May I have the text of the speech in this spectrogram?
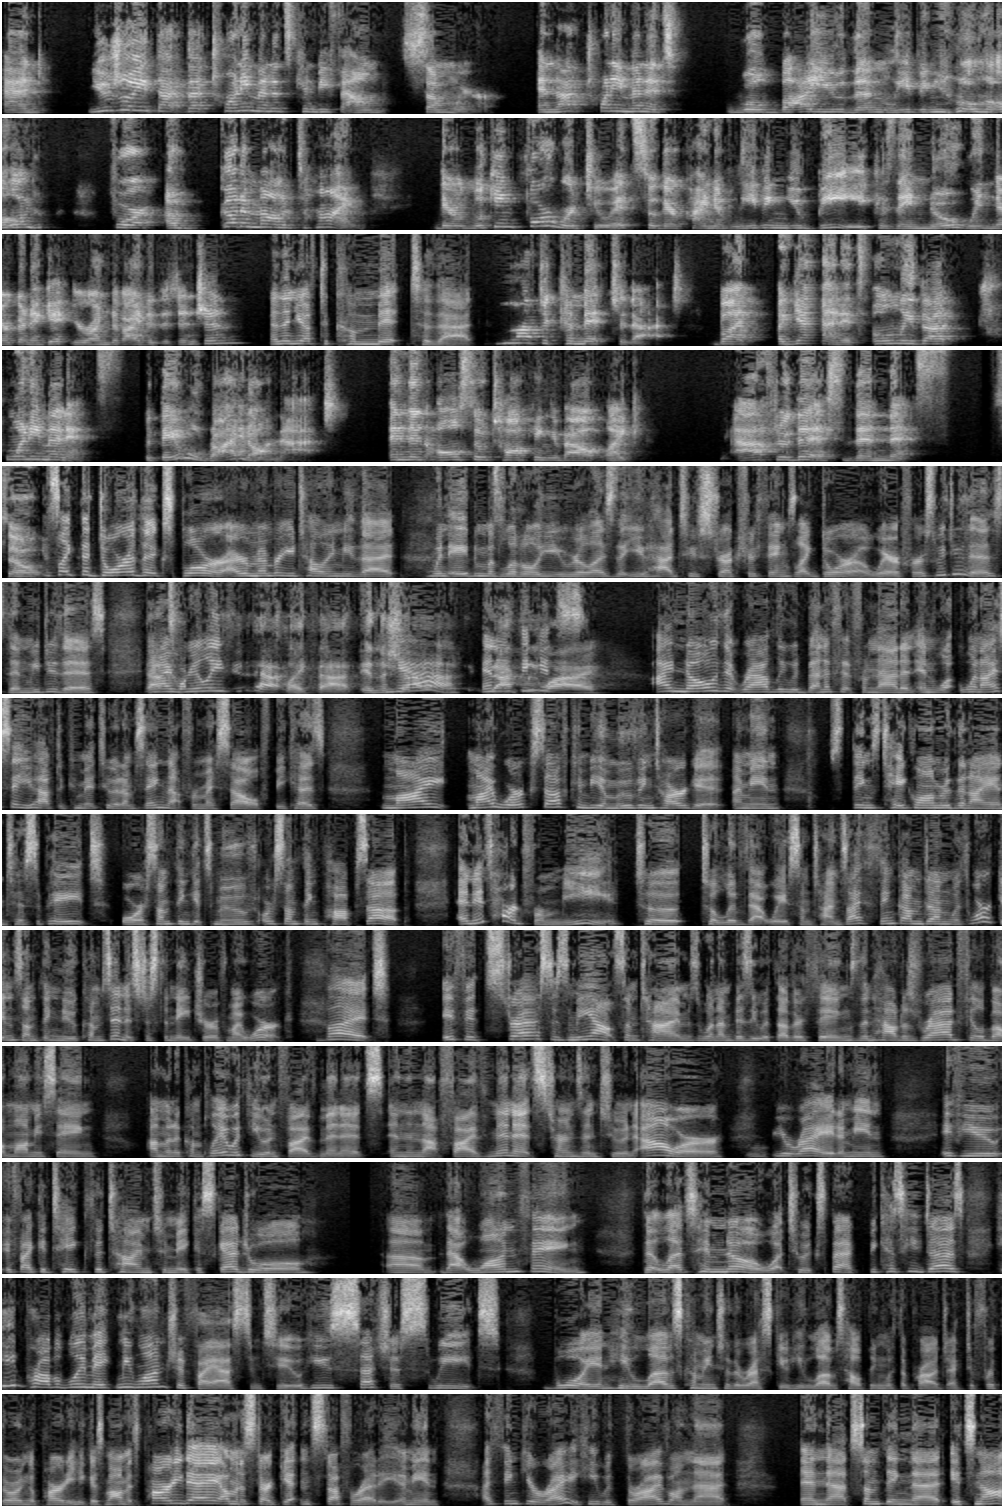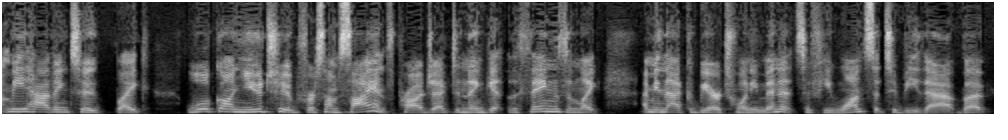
And usually that, that 20 minutes can be found somewhere. And that 20 minutes will buy you them leaving you alone for a good amount of time. They're looking forward to it, so they're kind of leaving you be because they know when they're going to get your undivided attention And then you have to commit to that. You have to commit to that. But again, it's only that 20 minutes, but they will ride on that. And then also talking about like after this, then this. So it's like the Dora the Explorer. I remember you telling me that when Aiden was little, you realized that you had to structure things like Dora, where first we do this, then we do this. That's and I really do that like that in the show. Yeah, exactly and I think why. I know that Radley would benefit from that, and and wh- when I say you have to commit to it, I'm saying that for myself because my my work stuff can be a moving target. I mean things take longer than i anticipate or something gets moved or something pops up and it's hard for me to to live that way sometimes. I think i'm done with work and something new comes in. It's just the nature of my work. But if it stresses me out sometimes when i'm busy with other things then how does rad feel about mommy saying i'm going to come play with you in 5 minutes and then that 5 minutes turns into an hour? You're right. I mean if you if i could take the time to make a schedule um, that one thing that lets him know what to expect because he does he'd probably make me lunch if i asked him to. He's such a sweet boy and he loves coming to the rescue. He loves helping with the project. If we're throwing a party he goes mom it's party day. I'm going to start getting stuff ready. I mean i think you're right. He would thrive on that. And that's something that it's not me having to like look on youtube for some science project and then get the things and like i mean that could be our 20 minutes if he wants it to be that but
